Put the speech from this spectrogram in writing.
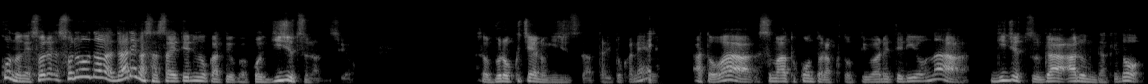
今度ね、それそれをだ誰が支えているのかというか、これ技術なんですよ。そうブロックチェーンの技術だったりとかね、はい、あとはスマートコントラクトって言われているような技術があるんだけど、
